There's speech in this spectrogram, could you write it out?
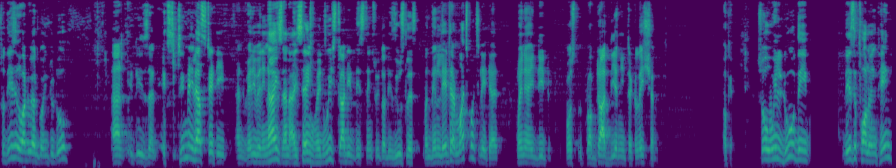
So, this is what we are going to do and it is an extremely illustrative and very very nice. And I saying when we studied these things we thought it is useless. But then later much much later when I did post Bragg-Dihn intercalation. Okay. So, we will do the this is the following thing.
